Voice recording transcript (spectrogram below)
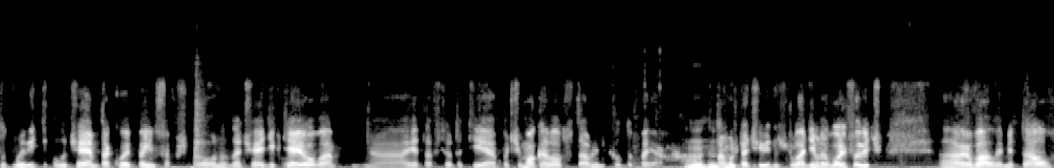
тут мы, видите, получаем такой принцип, что назначая Дегтярева, это все-таки почему оказался ставленник ЛДПР? Мгм. Потому что очевидно, что Владимир Вольфович рвал и металл,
